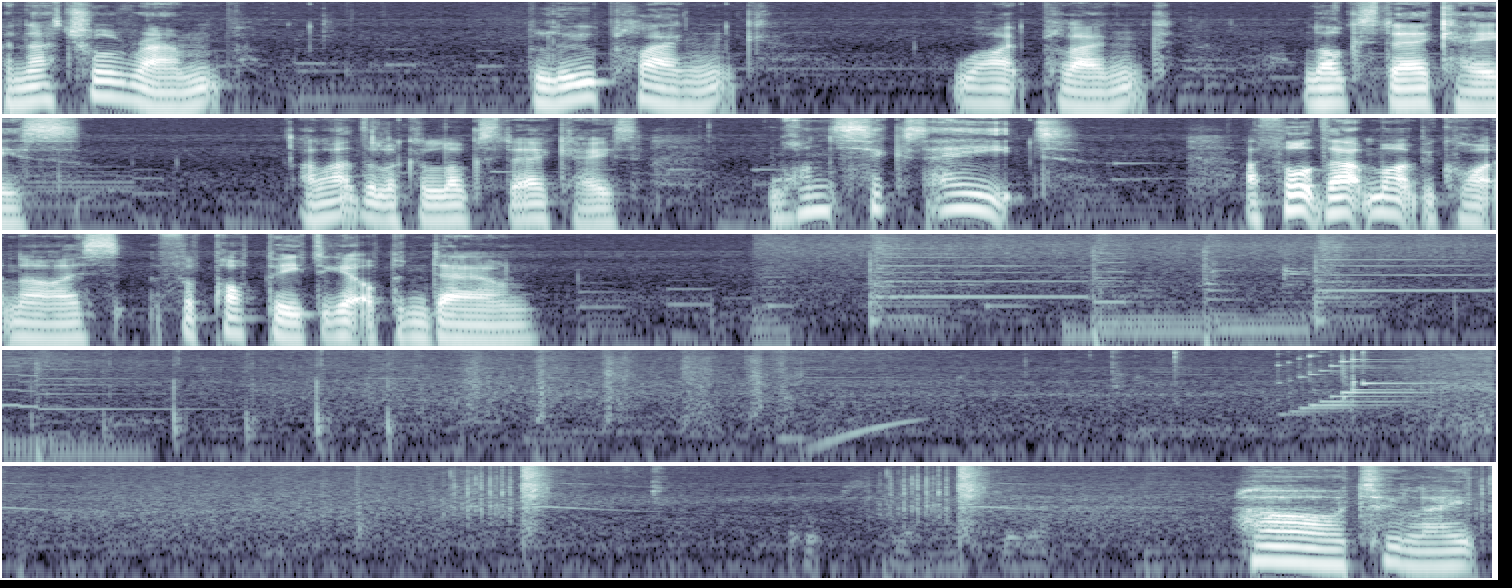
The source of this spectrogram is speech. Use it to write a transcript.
A natural ramp. Blue plank. White plank. Log staircase. I like the look of log staircase. 168. I thought that might be quite nice for Poppy to get up and down. Oh, too late.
